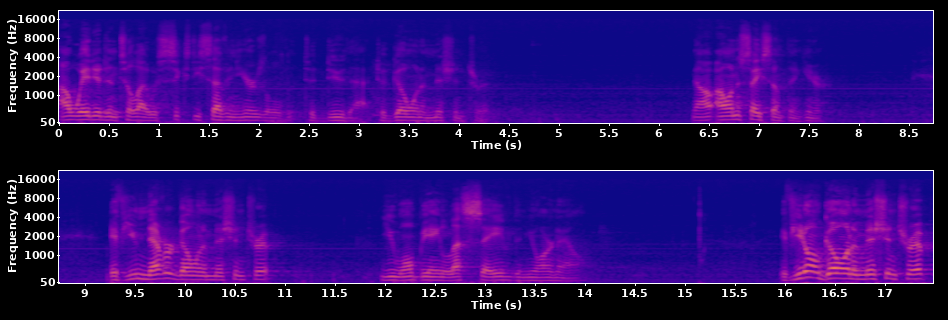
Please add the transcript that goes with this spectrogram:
I waited until I was 67 years old to do that, to go on a mission trip. Now, I want to say something here. If you never go on a mission trip, you won't be any less saved than you are now. If you don't go on a mission trip,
